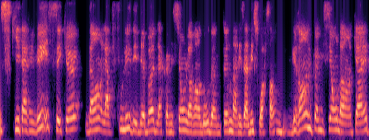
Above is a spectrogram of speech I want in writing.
ce qui est arrivé, c'est que dans la foulée des débats de la commission Laurando Dunton dans les années 60, grande commission d'enquête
